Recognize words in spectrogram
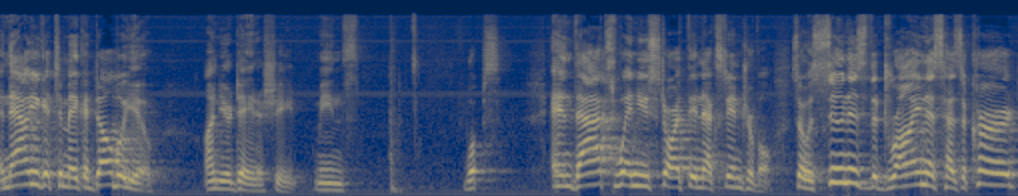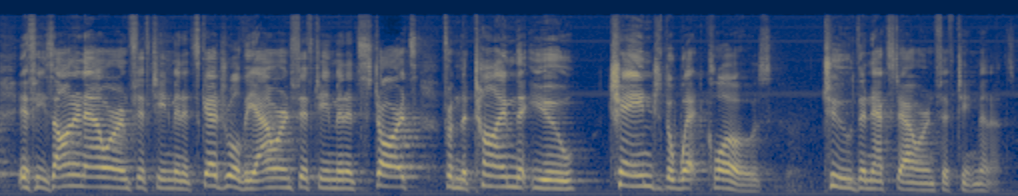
And now you get to make a W on your data sheet. Means, whoops. And that's when you start the next interval. So as soon as the dryness has occurred, if he's on an hour and 15 minute schedule, the hour and 15 minutes starts from the time that you change the wet clothes to the next hour and 15 minutes.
